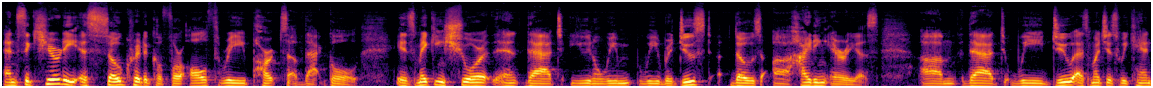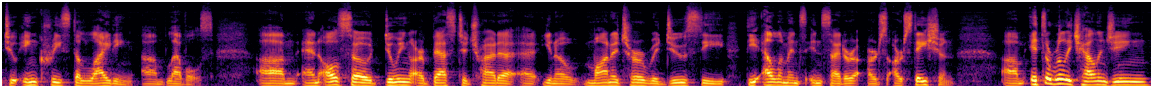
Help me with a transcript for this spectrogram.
And security is so critical for all three parts of that goal. Is making sure that you know we we reduced those uh, hiding areas, um, that we do as much as we can to increase the lighting um, levels. Um, and also doing our best to try to uh, you know monitor, reduce the the elements inside our our, our station. Um, it's a really challenging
